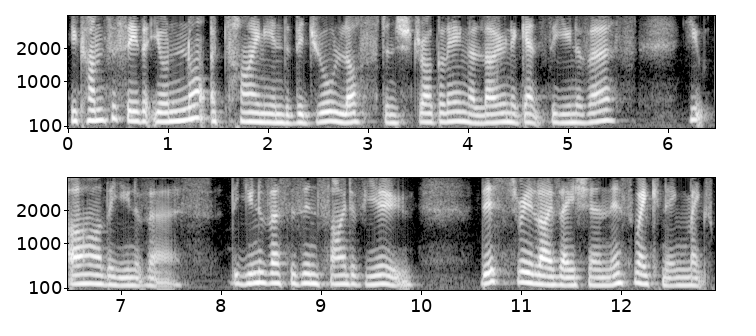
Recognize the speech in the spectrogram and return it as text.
You come to see that you're not a tiny individual lost and struggling alone against the universe. You are the universe. The universe is inside of you. This realization, this awakening makes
